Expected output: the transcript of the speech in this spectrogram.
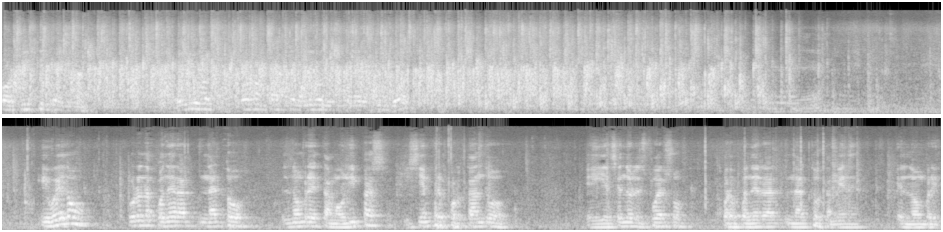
Ortiz Tijerina. Ellos forman parte de la Liga de Fútbol. Y bueno, fueron a poner en alto el nombre de Tamaulipas y siempre portando eh, y haciendo el esfuerzo por poner en alto también el nombre,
